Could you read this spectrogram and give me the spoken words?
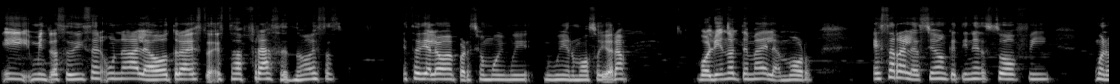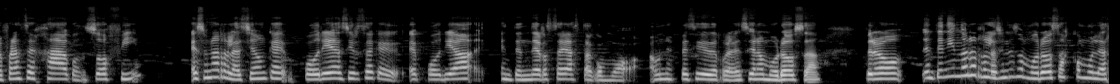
y mientras se dicen una a la otra esta, estas frases, ¿no? Este diálogo me pareció muy, muy, muy hermoso. Y ahora, volviendo al tema del amor, esa relación que tiene Sophie, bueno, Frances Ha con Sophie, es una relación que podría decirse que eh, podría entenderse hasta como una especie de relación amorosa, pero entendiendo las relaciones amorosas como las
